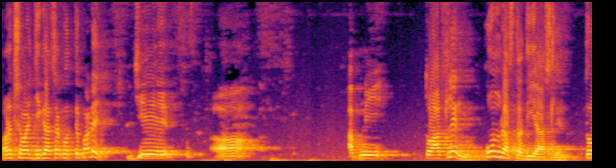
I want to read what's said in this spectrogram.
অনেক সময় জিজ্ঞাসা করতে পারে যে আপনি তো আসলেন, কোন রাস্তা দিয়ে আসলেন? তো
